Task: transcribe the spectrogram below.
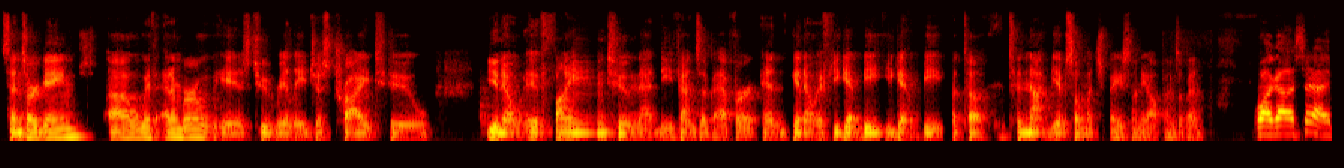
since our games uh, with Edinboro is to really just try to, you know, fine tune that defensive effort. And you know, if you get beat, you get beat, but to to not give so much space on the offensive end. Well, I gotta say, I,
